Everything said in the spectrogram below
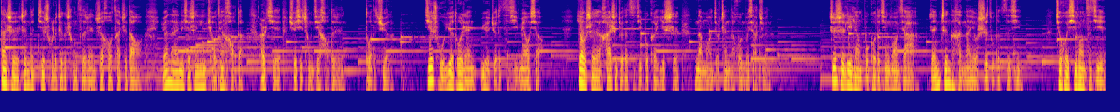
但是真的接触了这个层次的人之后，才知道，原来那些声音条件好的，而且学习成绩好的人，多的去了。接触越多人，越觉得自己渺小。要是还是觉得自己不可一世，那么就真的混不下去了。知识力量不够的情况下，人真的很难有十足的自信，就会希望自己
